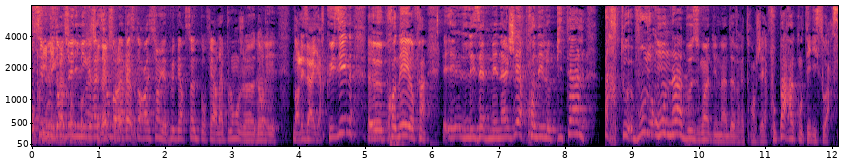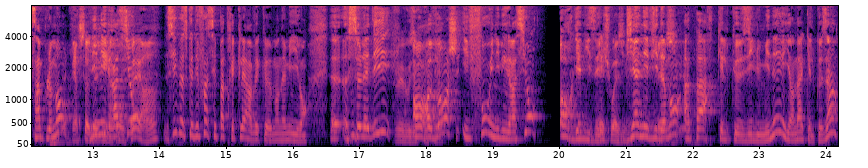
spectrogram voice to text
Si vous enlevez l'immigration dans la restauration, il n'y a plus personne pour faire la plonge dans les dans les arrières-cuisines. Euh, prenez enfin les aides ménagères, prenez l'hôpital. Partout, vous, on a besoin d'une main d'œuvre étrangère. Faut pas raconter l'histoire. Simplement, l'immigration. Hein. Si, parce que des fois, c'est pas très clair avec euh, mon ami Yvan. Euh, cela dit, en revanche, il faut une immigration organisé. Bien évidemment, à part quelques illuminés, il y en a quelques-uns,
